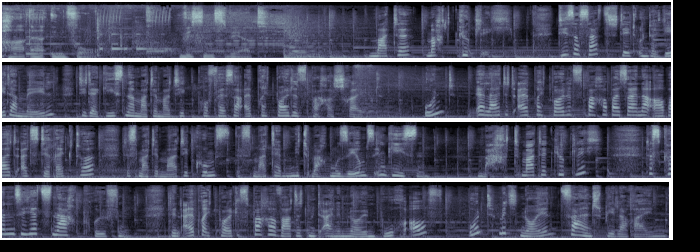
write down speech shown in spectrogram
HR Info. Wissenswert. Mathe macht glücklich. Dieser Satz steht unter jeder Mail, die der Gießener Mathematikprofessor Albrecht Beutelsbacher schreibt. Und er leitet Albrecht Beutelsbacher bei seiner Arbeit als Direktor des Mathematikums des Mathe-Mitmachmuseums in Gießen. Macht Mathe glücklich? Das können Sie jetzt nachprüfen. Denn Albrecht Beutelsbacher wartet mit einem neuen Buch auf und mit neuen Zahlenspielereien.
